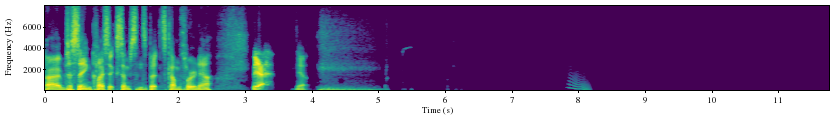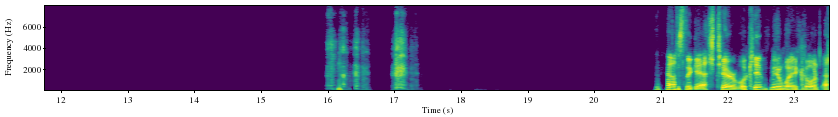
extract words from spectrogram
All right, I'm just seeing classic Simpsons bits come through now. Yeah. Yeah. How's the gas? Terrible. Keep me away, corner. And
